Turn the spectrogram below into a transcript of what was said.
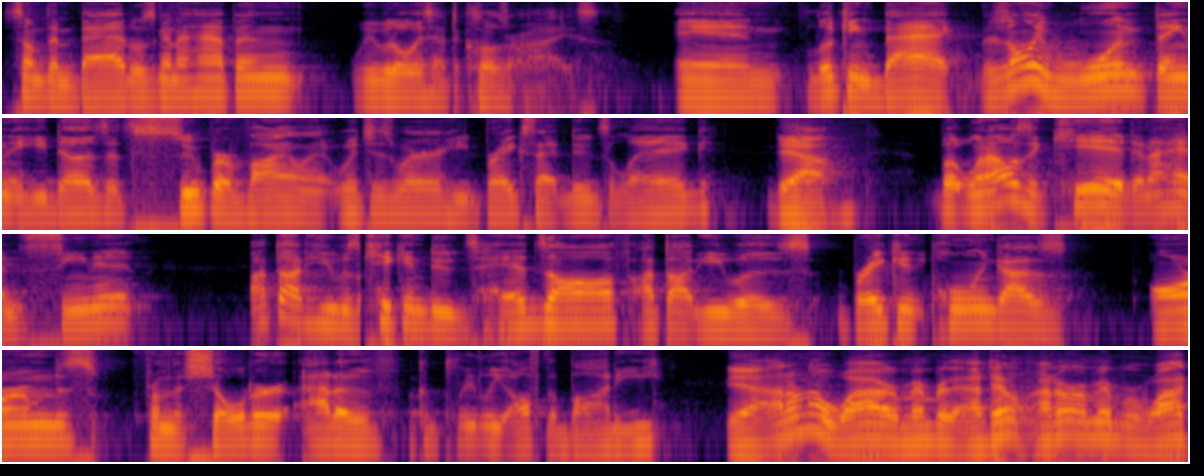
something bad was going to happen, we would always have to close our eyes. And looking back, there's only one thing that he does that's super violent, which is where he breaks that dude's leg. Yeah. But when I was a kid and I hadn't seen it, I thought he was kicking dudes' heads off. I thought he was breaking, pulling guys' arms from the shoulder out of completely off the body. Yeah, I don't know why I remember that. I don't. I don't remember why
